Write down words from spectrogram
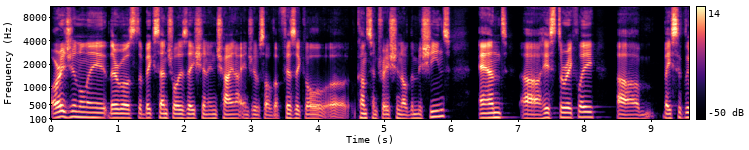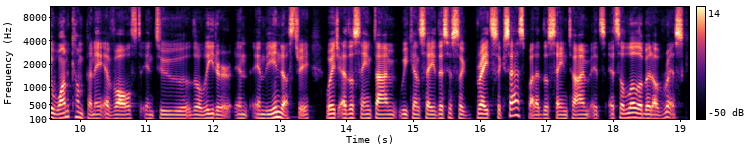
originally there was the big centralization in China in terms of the physical uh, concentration of the machines, and uh, historically um, basically one company evolved into the leader in, in the industry, which at the same time we can say this is a great success, but at the same time it's it's a little bit of risk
